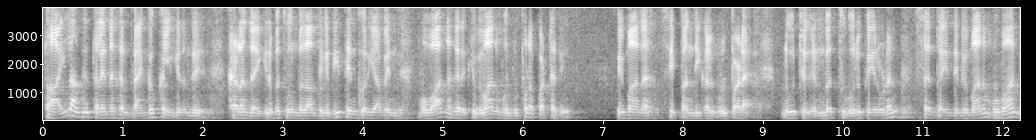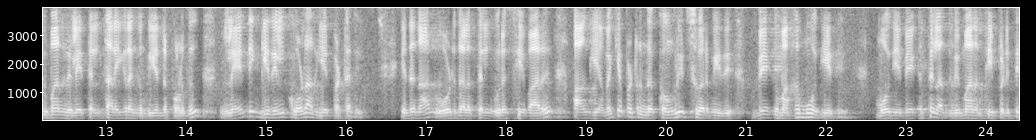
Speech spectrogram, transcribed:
தாய்லாந்து தலைநகர் பேங்காக்கில் இருந்து கடந்த இருபத்தி ஒன்பதாம் தேதி தென்கொரியாவின் முவான் நகருக்கு விமானம் ஒன்று புறப்பட்டது. விமான சிப்பந்திகள் உள்பட நூற்று எண்பத்தி ஒரு பேருடன் சென்ற இந்த விமானம் முவான் விமான நிலையத்தில் தரையிறங்க முயன்ற பொழுது லேண்டிங் கீரில் கோளாறு ஏற்பட்டது. இதனால் ஓடுதளத்தில் உரசியவாறு அங்கே அமைக்கப்பட்டிருந்த கொங்கிரீட் சுவர் மீது வேகமாக மோதியது. மோதிய வேகத்தில் அந்த விமானம் தீப்பிடித்து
